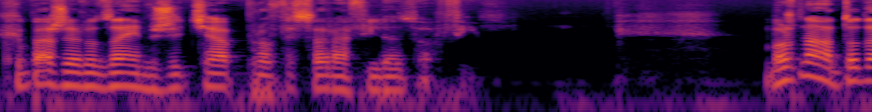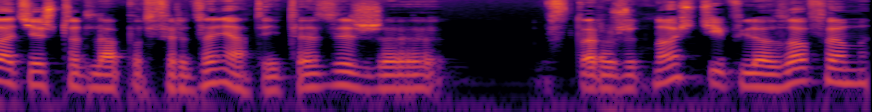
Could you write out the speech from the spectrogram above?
chyba że rodzajem życia profesora filozofii. Można dodać jeszcze dla potwierdzenia tej tezy, że w starożytności filozofem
